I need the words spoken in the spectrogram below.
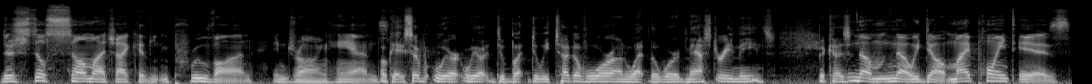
There's still so much I could improve on in drawing hands. Okay, so we're we are do but do we tug of war on what the word mastery means? Because No, no, we don't. My point is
